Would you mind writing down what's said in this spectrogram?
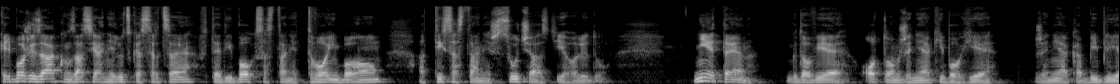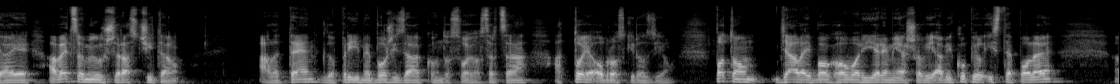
Keď Boží zákon zasiahne ľudské srdce, vtedy Boh sa stane tvojim Bohom a ty sa staneš súčasť jeho ľudu. Nie ten, kto vie o tom, že nejaký Boh je, že nejaká Biblia je a vec som ju už raz čítal ale ten, kto príjme Boží zákon do svojho srdca a to je obrovský rozdiel. Potom ďalej Boh hovorí Jeremiašovi, aby kúpil isté pole eh,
